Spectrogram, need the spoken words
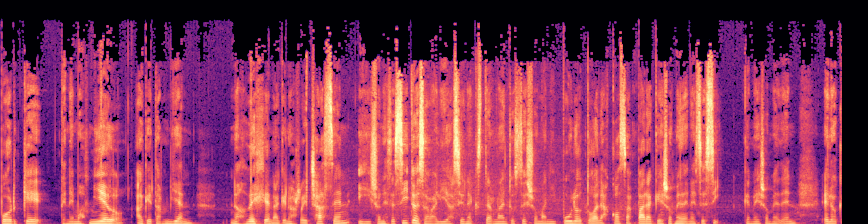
porque tenemos miedo a que también nos dejen, a que nos rechacen y yo necesito esa validación externa, entonces yo manipulo todas las cosas para que ellos me den ese sí, que ellos me den el ok.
